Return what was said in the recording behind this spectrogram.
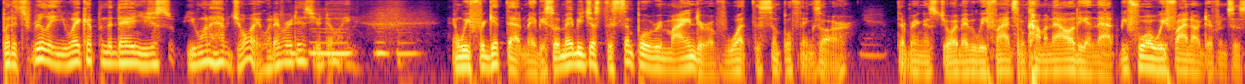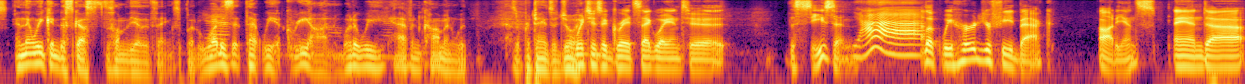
But it's really, you wake up in the day and you just, you want to have joy, whatever it is you're doing. Mm-hmm. Mm-hmm. And we forget that maybe. So, maybe just the simple reminder of what the simple things are that bring us joy. Maybe we find some commonality in that before we find our differences. And then we can discuss some of the other things. But what Yeah. is it that we agree on? What do we have in common with as it pertains to joy? Which is a great segue into the season. Yeah. Look, we heard your feedback, audience, and uh,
